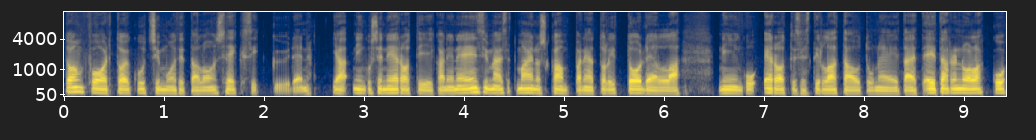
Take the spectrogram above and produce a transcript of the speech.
Tom Ford toi Gucci-muotitaloon seksikkyyden ja niin kuin sen erotiikan. Ja ne ensimmäiset mainoskampanjat oli todella niin kuin erottisesti latautuneita. Et ei tarvinnut olla kuin,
